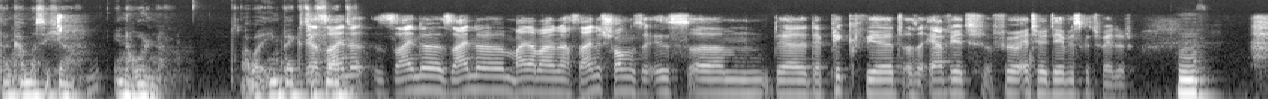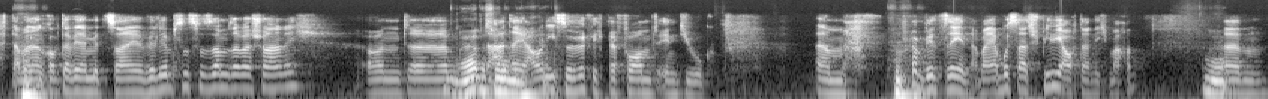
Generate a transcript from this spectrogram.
Dann kann man sich ja ihn holen. Aber Impact ja, seine, seine, seine, meiner Meinung nach, seine Chance ist, ähm, der, der Pick wird, also er wird für Anthony Davis getradet. Hm. Aber dann kommt er wieder mit Zion Williamson zusammen, sehr wahrscheinlich. Und ähm, ja, da hat er ja auch nicht so wirklich performt in Duke. Ähm, man wird sehen. Aber er muss das Spiel ja auch dann nicht machen. Ja. Ähm,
